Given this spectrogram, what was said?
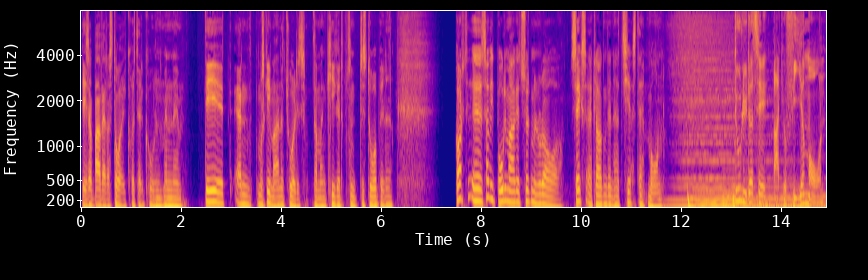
Det er så bare, hvad der står i krystalkuglen, men øh, det er måske meget naturligt, når man kigger på det store billede. Godt, øh, så er vi et boligmarked 17 minutter over 6 af klokken den her tirsdag morgen. Du lytter til Radio 4 morgen.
